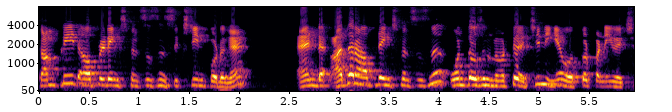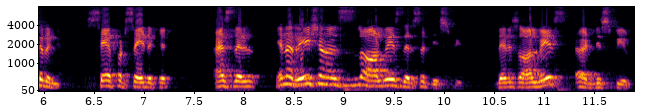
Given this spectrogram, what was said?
கம்ப்ளீட் ஆப்ரேட்டிங் எக்ஸ்பென்சஸ் சிக்ஸ்டீன் போடுங்க. And other operating expenses one thousand மட்டும் வச்சு நீங்கள் ஒர்க் அவுட் பண்ணி வச்சிருங்க. சேஃபர் சைடுக்கு ஆஸ் தெர் ஏன்னா ரேஷன் அனாலிசிஸில் always there is a dispute there is always a dispute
